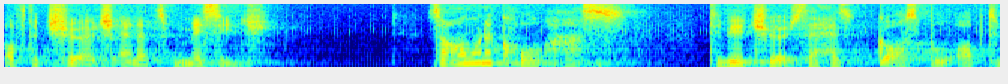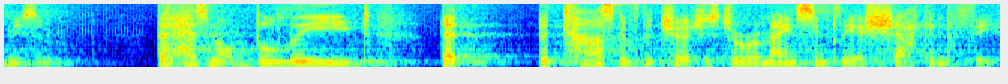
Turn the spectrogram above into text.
of the church and its message. So I want to call us to be a church that has gospel optimism, that has not believed that the task of the church is to remain simply a shack in the field,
